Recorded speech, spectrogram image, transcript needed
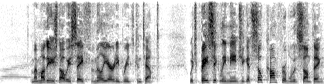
Right. My mother used to always say, familiarity breeds contempt, which basically means you get so comfortable with something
